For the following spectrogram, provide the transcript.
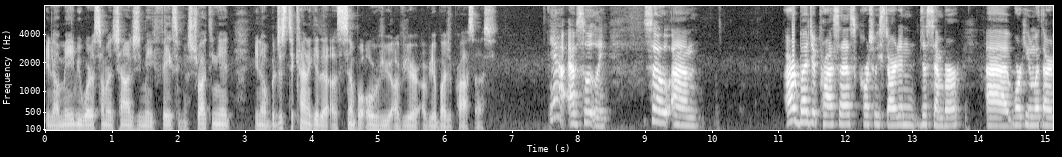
you know, maybe what are some of the challenges you may face in constructing it, you know, but just to kind of get a, a simple overview of your of your budget process. Yeah, absolutely. So um, our budget process, of course, we start in December uh, working with our,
